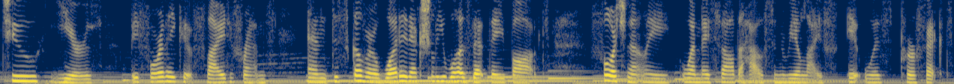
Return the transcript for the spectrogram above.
two years before they could fly to France and discover what it actually was that they bought. Fortunately, when they saw the house in real life, it was perfect.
